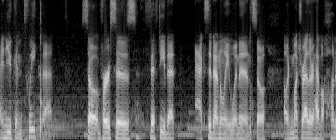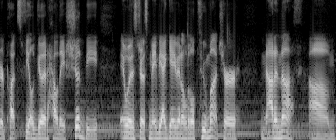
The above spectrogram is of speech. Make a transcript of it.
and you can tweak that. So versus 50 that accidentally went in. So I would much rather have 100 putts feel good how they should be. It was just maybe I gave it a little too much or not enough. Um,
